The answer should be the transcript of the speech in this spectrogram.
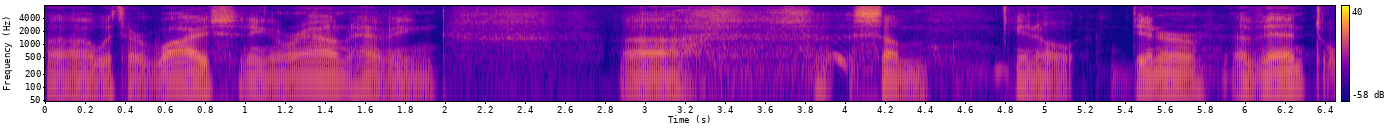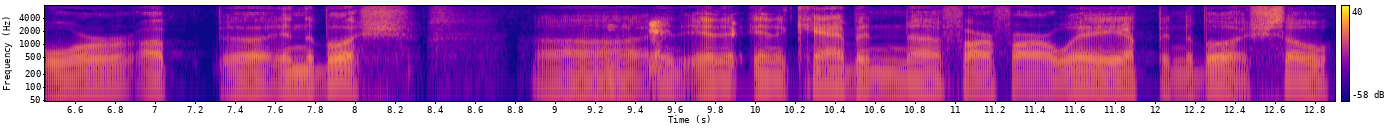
with our wives sitting around having some you know dinner event or up in the bush uh, in, in, a, in, a, cabin uh, far, far away up in the bush. So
